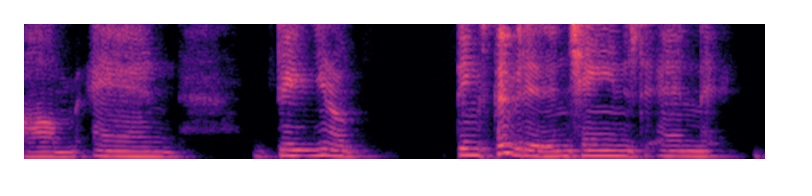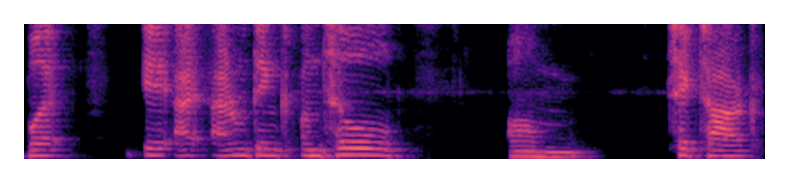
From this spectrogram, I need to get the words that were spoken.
Um and they you know things pivoted and changed and but it, I, I don't think until um TikTok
